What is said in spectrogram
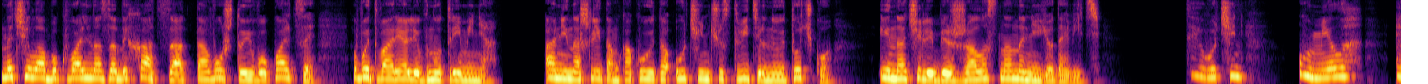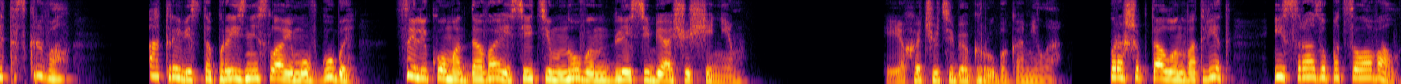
Начала буквально задыхаться от того, что его пальцы вытворяли внутри меня. Они нашли там какую-то очень чувствительную точку и начали безжалостно на нее давить. «Ты очень умело это скрывал», — отрывисто произнесла ему в губы, целиком отдаваясь этим новым для себя ощущениям. «Я хочу тебя грубо, Камила», — прошептал он в ответ и сразу поцеловал,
